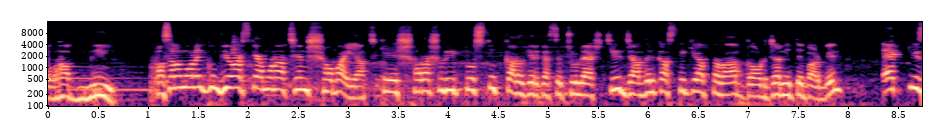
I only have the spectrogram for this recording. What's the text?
অভাব নেই। আসসালামু আলাইকুম ভিউয়ার্স কেমন আছেন সবাই? আজকে সরাসরি প্রস্তুতকারকের কাছে চলে আসছি। যাদের কাছ থেকে আপনারা দরজা নিতে পারবেন এক পিস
